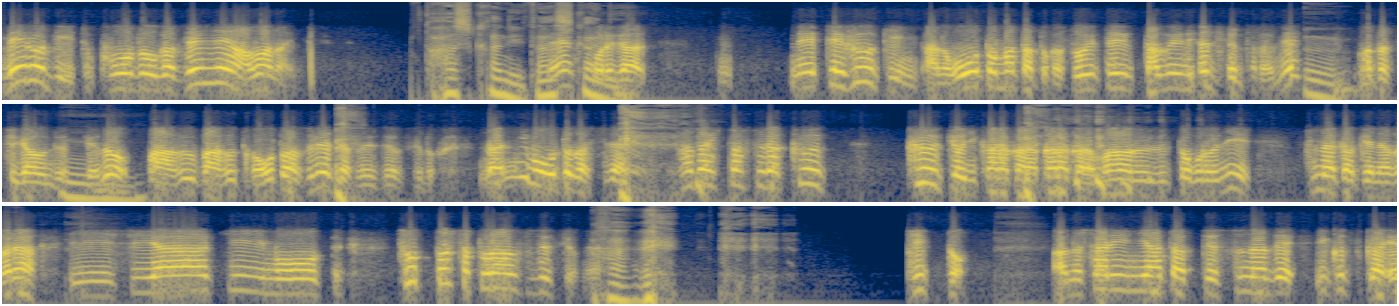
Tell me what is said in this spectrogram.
メロディーと行動が全然合わない。んです確かにね確かに。これが、ね、手風琴あのオートマタとかそういう手類のやつやったらねうん。また違うんですけど、うん。パフパフとか音がするやつやったら別ですけど何にも音がしない。ただひたすら空空虚にカラカラカラカラ回るところに砂かけながら「石焼き芋」ってちょっとしたトランスですよね。はい。きっとあの車輪に当たって砂でいくつか選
